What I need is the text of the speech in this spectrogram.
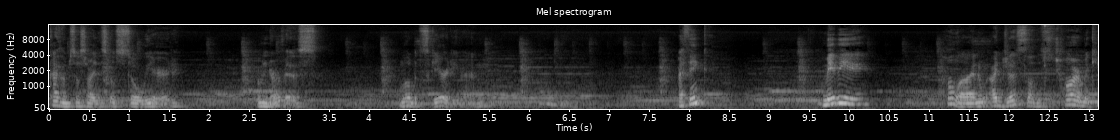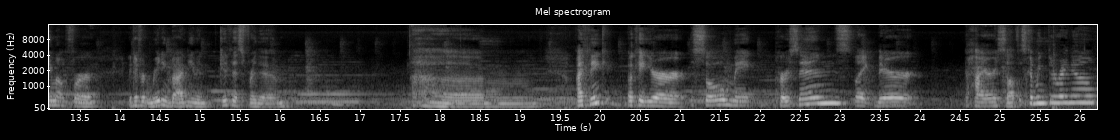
Guys, I'm so sorry. This feels so weird. I'm nervous. I'm a little bit scared even. I think maybe hold on. I just saw this charm. It came out for a different reading, but I didn't even get this for them. Um, I think okay, your soulmate person's like their higher self is coming through right now,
